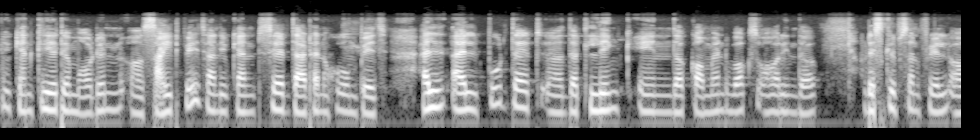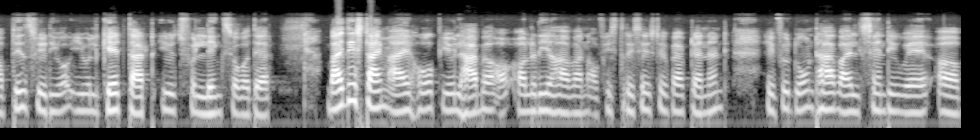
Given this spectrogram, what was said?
you can create a modern uh, site page and you can set that on home page. I'll i'll put that uh, that link in the comment box or in the description field of this video. You will get that useful links over there. By this time i hope you will have a, already have an office 365 tenant. If you don't have i'll send you a, a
